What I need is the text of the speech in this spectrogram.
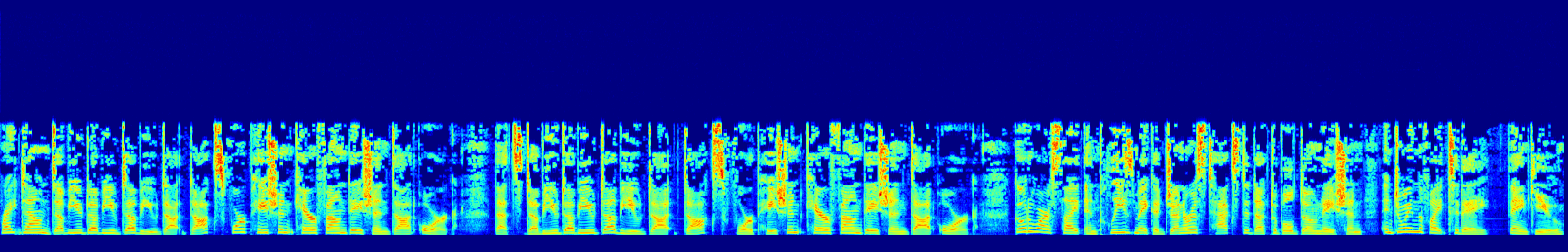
Write down www.docsforpatientcarefoundation.org. That's www.docsforpatientcarefoundation.org. Go to our site and please make a generous tax-deductible donation and join the fight today. Thank you.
